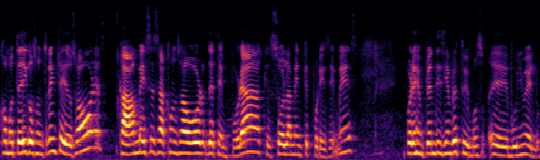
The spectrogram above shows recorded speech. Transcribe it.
como te digo, son 32 sabores. Cada mes se saca un sabor de temporada, que es solamente por ese mes. Por ejemplo, en diciembre tuvimos eh, buñuelo.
